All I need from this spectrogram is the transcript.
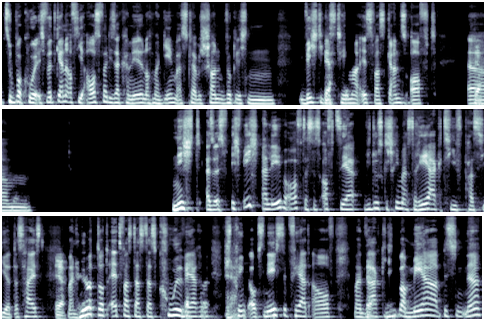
Super cool. Ich würde gerne auf die Auswahl dieser Kanäle nochmal gehen, was, glaube ich, schon wirklich ein wichtiges ja. Thema ist, was ganz oft ähm, ja. nicht, also es, ich, ich erlebe oft, dass es oft sehr, wie du es geschrieben hast, reaktiv passiert. Das heißt, ja. man hört dort etwas, dass das cool wäre, springt aufs nächste Pferd auf, man sagt lieber mehr, bisschen, ne?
